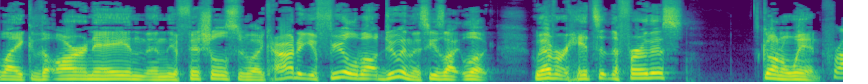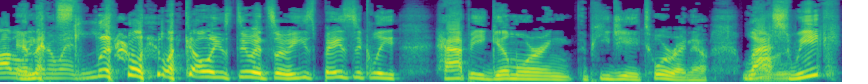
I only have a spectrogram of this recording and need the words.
like the R&A and, and the officials are like, "How do you feel about doing this?" He's like, "Look, whoever hits it the furthest." it's Going to win, Probably and gonna that's win. literally like all he's doing. So he's basically happy Gilmoreing the PGA Tour right now. Last it. week,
